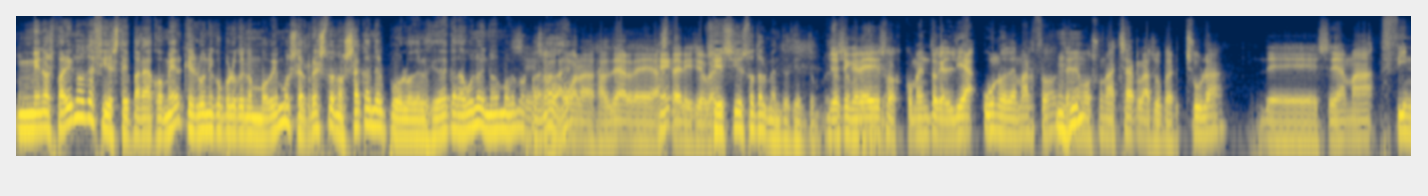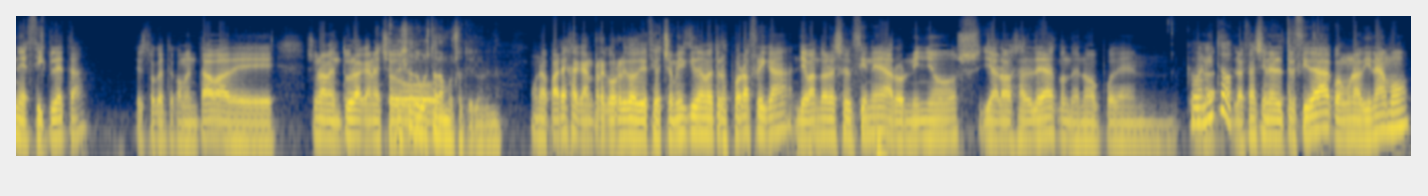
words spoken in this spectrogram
menos para irnos de fiesta y para comer, que es lo único por lo que nos movemos, el resto nos sacan del pueblo, de la ciudad de cada uno y no nos movemos para nada. como ¿eh? las aldeas de Asteris, yo Sí, sí, es totalmente cierto. Yo si queréis os comento que el día 1 de marzo tenemos una charla súper chula de, se llama Cine Cicleta, esto que te comentaba de, es una aventura que han hecho... Eso te gustará mucho a ti, Lorena una pareja que han recorrido 18.000 kilómetros por África, llevándoles el cine a los niños y a las aldeas donde no pueden... Qué bonito. Lo hacen sin electricidad, con una dinamo.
